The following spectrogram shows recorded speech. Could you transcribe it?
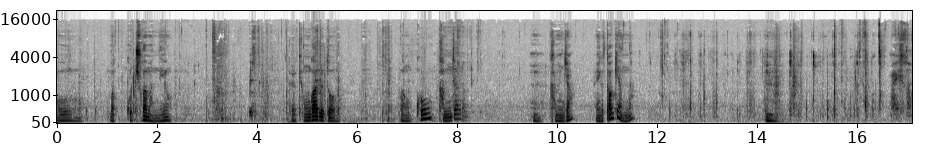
오, 막 고추가 많네요. 그리고 견과류도 많고 감자랑 음, 감자? 아, 이거 떡이었나? 음, 맛있어.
